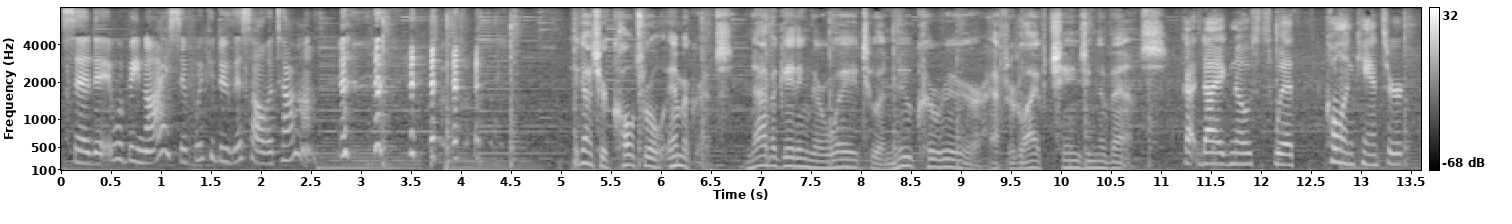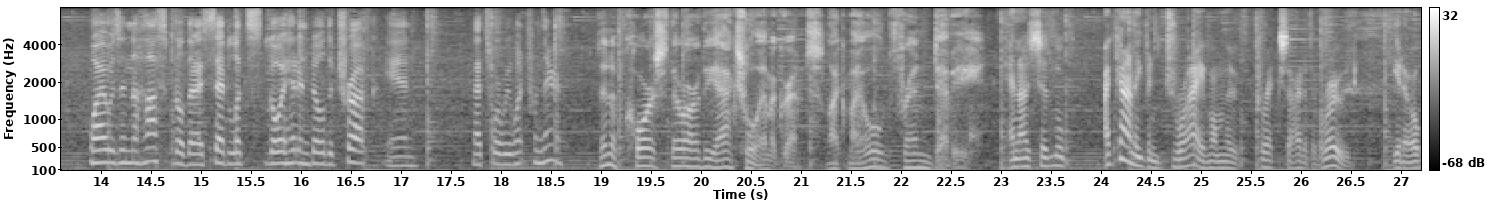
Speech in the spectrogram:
said it would be nice if we could do this all the time. You got your cultural immigrants navigating their way to a new career after life changing events. Got diagnosed with colon cancer. While I was in the hospital, that I said, let's go ahead and build a truck. And that's where we went from there. Then, of course, there are the actual immigrants, like my old friend Debbie. And I said, Look, I can't even drive on the correct side of the road, you know,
